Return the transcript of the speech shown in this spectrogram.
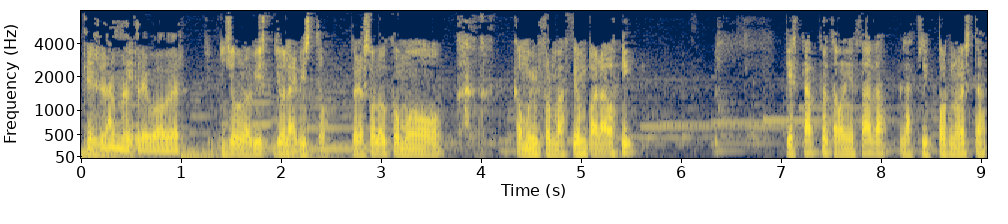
Que yo no me atrevo a ver. yo lo he visto, yo la he visto, pero solo como, como información para hoy. Que está protagonizada, la actriz porno esta,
